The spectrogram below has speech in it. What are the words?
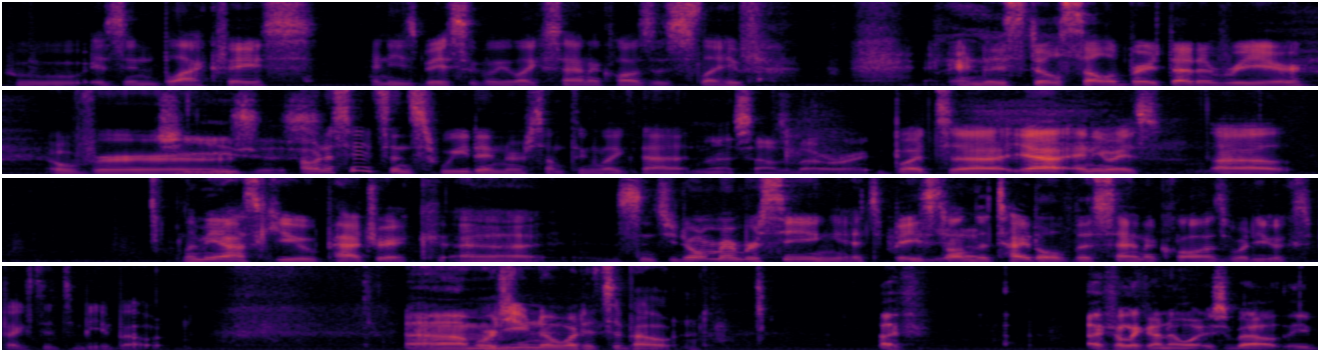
who is in blackface, and he's basically like Santa Claus's slave. And they still celebrate that every year over. Jesus. I want to say it's in Sweden or something like that. that sounds about right. But uh, yeah, anyways, uh, let me ask you, Patrick. Uh, since you don't remember seeing it, based on the title, "The Santa Clause," what do you expect it to be about, Um, or do you know what it's about? I, f- I feel like I know what it's about. The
